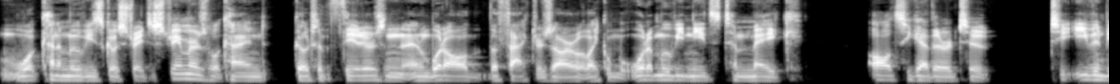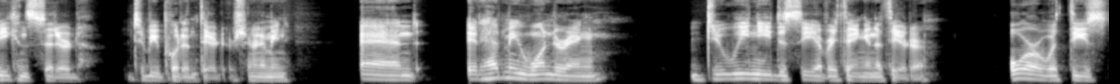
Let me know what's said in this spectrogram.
what kind of movies go straight to streamers, what kind go to the theaters, and, and what all the factors are, like what a movie needs to make altogether to to even be considered to be put in theaters. You know what I mean? And it had me wondering do we need to see everything in a theater? Or with these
